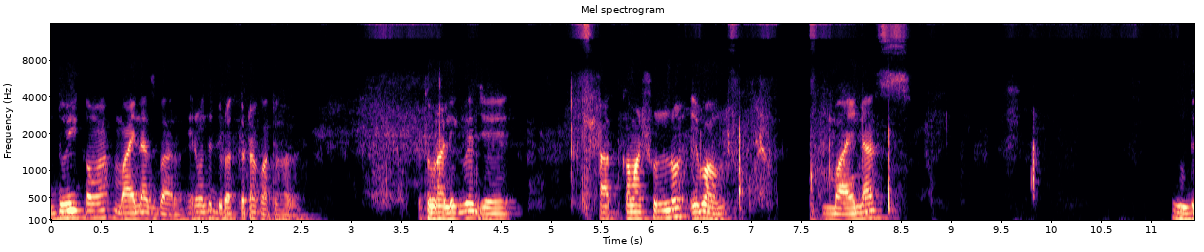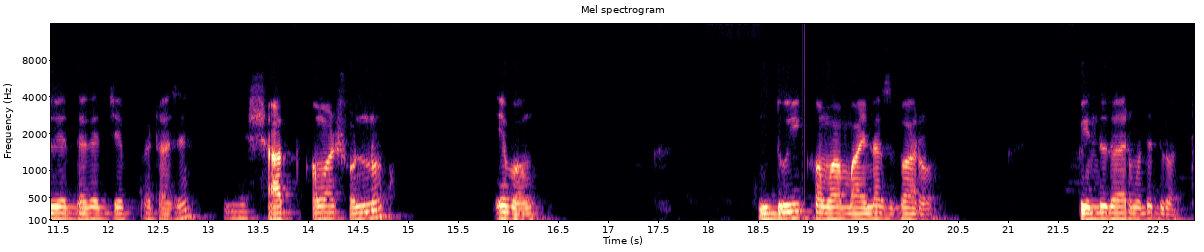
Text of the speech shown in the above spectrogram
দুই কমা মাইনাস বারো, এর মধ্যে দূরত্বটা কত হবে? তোমরা লিখবে যে সাত কমা শূন্য এবং মাইনাস দুইয়ের দাগের যে এটা আছে, সাত কমা শূন্য এবং দুই কমা মাইনাস বারো বিন্দু দ্বয়ের মধ্যে দূরত্ব।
